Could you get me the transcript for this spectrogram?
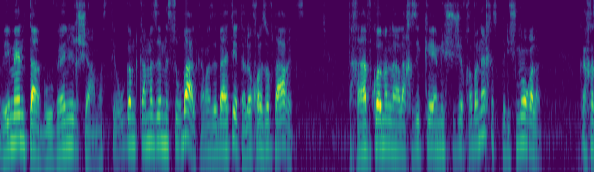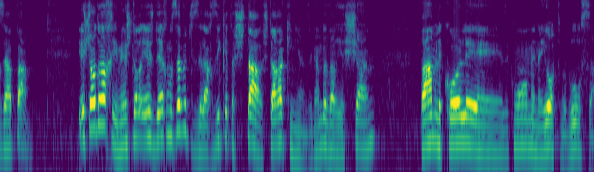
ואם אין טאבו ואין מרשם, אז תראו גם כמה זה מסורבל, כמה זה בעייתי, אתה לא יכול לעזוב את הארץ. אתה חייב כל הזמן להחזיק אה, מישהו שיושב לך בנכס כדי לשמור עליו. ככה זה הפעם. יש עוד דרכים, יש, דר, יש דרך נוספת שזה להחזיק את השטר, שטר הקניין, זה גם דבר ישן. פעם לכל, אה, זה כמו מניות בבורסה,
